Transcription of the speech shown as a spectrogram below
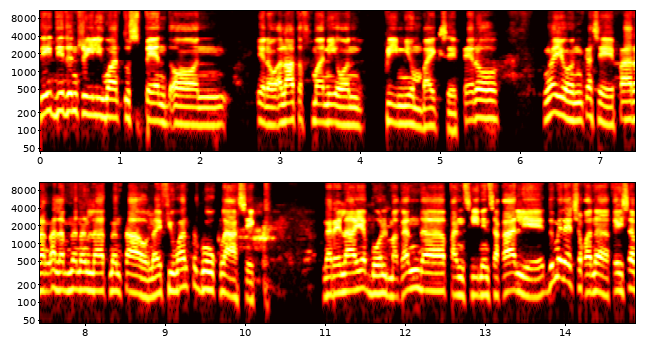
they didn't really want to spend on, you know, a lot of money on premium bikes eh. Pero ngayon kasi parang alam na ng lahat ng tao na if you want to go classic, na reliable, maganda, pansinin sa kalye, dumiretso ka na. Kaysa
